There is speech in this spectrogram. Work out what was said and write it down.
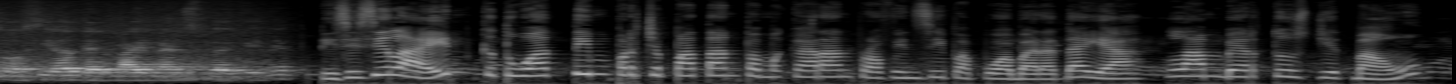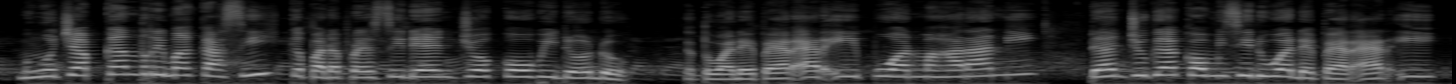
sosial dan lain-lain sebagainya. Di sisi lain, Ketua Tim Percepatan Pemekaran Provinsi Papua Barat Daya, Lambertus Jitmau, mengucapkan terima kasih kepada Presiden Joko Widodo, Ketua DPR RI Puan Maharani, dan juga Komisi 2 DPR RI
